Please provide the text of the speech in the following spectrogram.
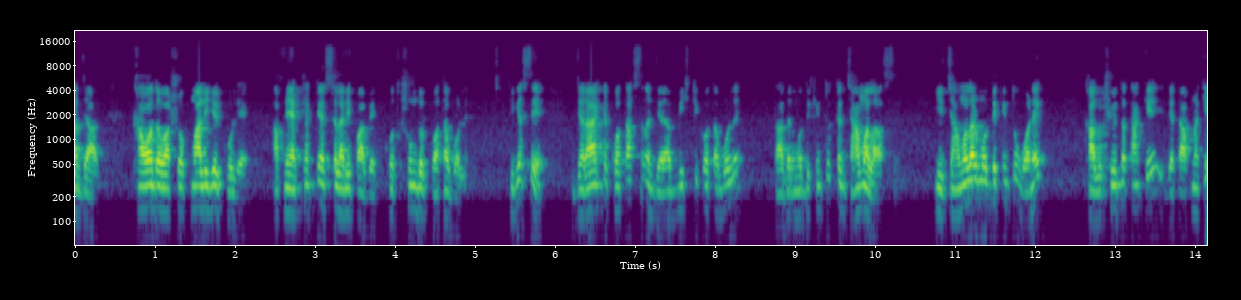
হাজার খাওয়া দাওয়া সব মালিকের কোলে। আপনি এক লাখ টাকা স্যালারি পাবেন। কত সুন্দর কথা বলে। ঠিক আছে? যারা একটা কথা আছে না, যারা মিষ্টি কথা বলে, তাদের মধ্যে কিন্তু একটা জামালা আছে। এই জামালার মধ্যে কিন্তু অনেক কালুষিয়তা থাকে যেটা আপনাকে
